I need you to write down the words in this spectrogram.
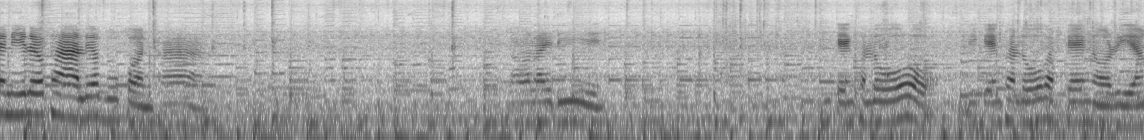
ค่นี้แล้วค่ะ เลือกดูก่อนค่ะเอาอะไรดี มีแกงพะโล้มีแกงพะโล้กับแกงหน่อเรียง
